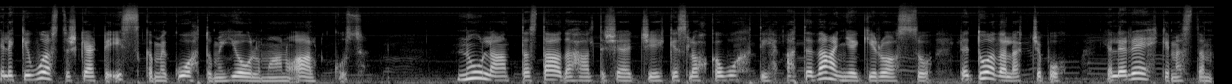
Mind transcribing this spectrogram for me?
elikki vuostas kärti iskamme kuohtomi joulumaanu alkkus. Nuula antaa staadahalti shädji, kes lohka vuhti, että dhaanjekin rossu, le tuoda lätsäpuh, ja le rehkenastan,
